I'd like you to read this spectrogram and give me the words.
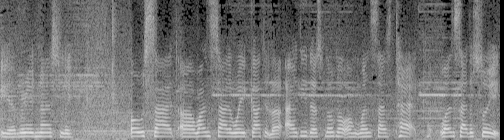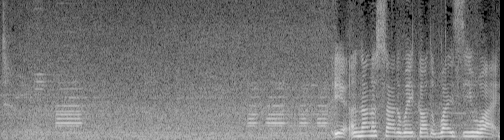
Yeah very nicely. Both side uh, one side we got the Adidas logo on one side tag one side suede. Yeah another side we got YZY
